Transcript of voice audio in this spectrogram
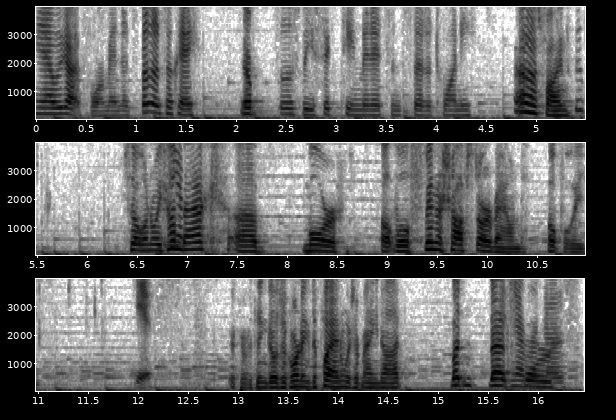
Yeah, we got four minutes, but that's okay. Yep, So this will be 16 minutes instead of 20. ah, that's fine. Boop. So when we come Yep. back, uh, more uh, we'll finish off Starbound, hopefully, Yes. if everything goes according to plan, which it may not. But that's for does.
